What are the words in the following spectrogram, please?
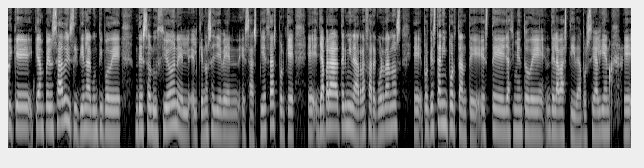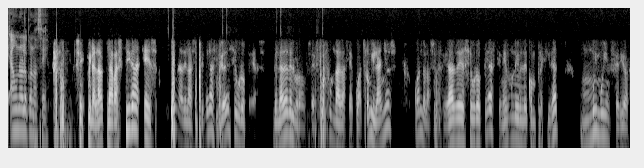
y qué, han pensado y si tiene algún tipo de, solución el, que no se lleven esas piezas. Porque eh, ya para terminar, Rafa, recuérdanos eh, por qué es tan importante este yacimiento de, la Bastida, por si alguien eh, aún no lo conoce. Sí, mira, la Bastida es una de las primeras ciudades europeas de la Edad del Bronce. Fue fundada hace 4.000 años, cuando las sociedades europeas tenían un nivel de complejidad muy, muy inferior.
